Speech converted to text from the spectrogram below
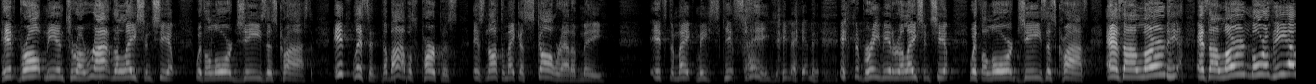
It brought me into a right relationship with the Lord Jesus Christ. It, listen, the Bible's purpose is not to make a scholar out of me. It's to make me get saved. Amen. It's to bring me in a relationship with the Lord Jesus Christ. As I learn, as I learn more of Him,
